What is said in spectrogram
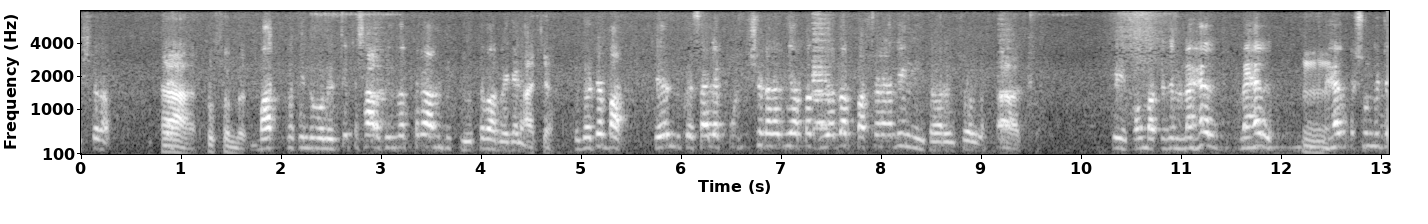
বিশ্বকাপ। হ্যাঁ খুব সুন্দর। মাত্র কিন্তু বলে দিচ্ছে এটা সাড়ে তিন হাজার টাকা আমি বিক্রি করতে পারব এখানে। আচ্ছা। কিন্তু এটা বাদ কেউ নিতে চাইলে পঁচিশশো টাকা দিয়ে আপনার দুই হাজার পাঁচশো টাকা দিয়ে নিতে পারেন চলবে আচ্ছা। মেহেল মেহেল মেহেলকে সৌন্দর্য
